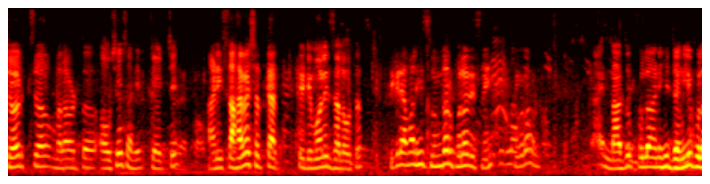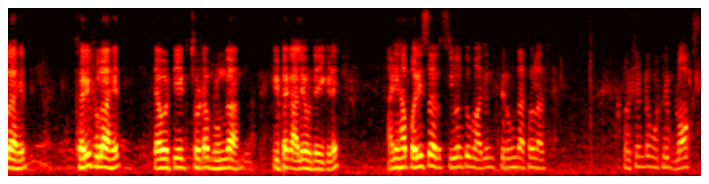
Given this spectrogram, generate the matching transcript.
चर्चचं मला वाटतं अवशेष आहेत चर्चचे आणि सहाव्या शतकात ते डिमॉलिश झालं होतं. तिकडे आम्हाला ही सुंदर फुलं दिसली. बघा नाजूक फुलं आणि ही जंगली फुलं आहेत खरी फुलं आहेत. त्यावरती एक छोटा भोंगा कीटक आले होते इकडे. आणि हा परिसर स्टीवन तू मागून फिरवून दाखवलास. प्रचंड मोठे ब्लॉक्स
